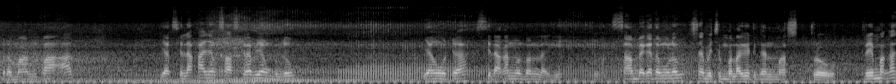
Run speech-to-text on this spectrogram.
bermanfaat. Yang silakan yang subscribe yang belum. Yang udah silakan nonton lagi. Sampai ketemu lagi. Sampai jumpa lagi dengan Mas Bro. Terima kasih.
